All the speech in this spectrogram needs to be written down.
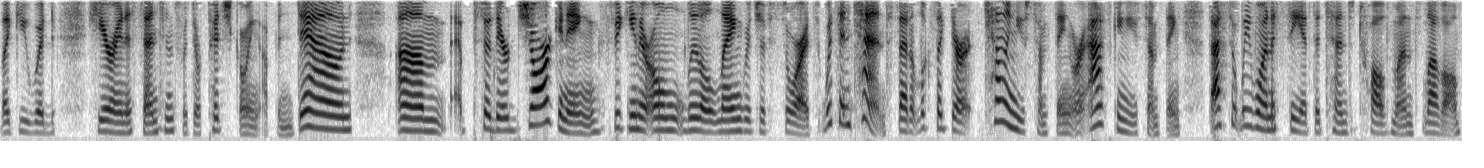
like you would hear in a sentence with their pitch going up and down. Um, so they're jargoning, speaking their own little language of sorts with intent that it looks like they're telling you something or asking you something. That's what we want to see at the 10 to 12 month level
